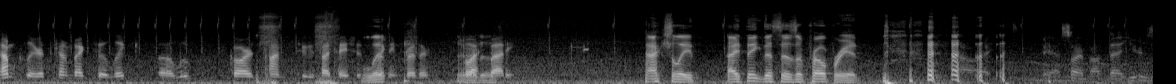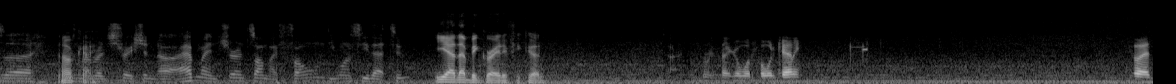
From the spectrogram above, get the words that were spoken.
I'm clear. It's coming back to Lick, uh, Luke card, times two citations, Lick? nothing further. There Black body. Actually, I think this is appropriate. Alright. Yeah, sorry about that. Here's uh here's Okay. my registration. Uh, I have my insurance on my phone. Do you want to see that too? yeah, that'd be great if you could. Second one Forward County. Go ahead.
